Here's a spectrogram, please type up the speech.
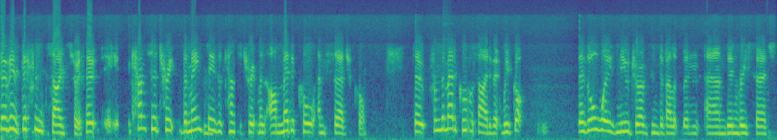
So there's different sides to it. So uh, cancer treat the mainstays of cancer treatment are medical and surgical. So from the medical side of it, we've got there's always new drugs in development and in research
